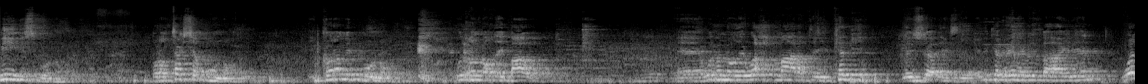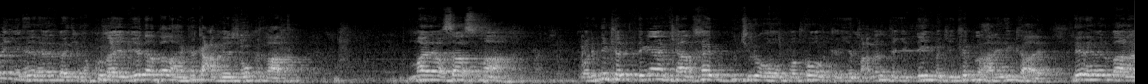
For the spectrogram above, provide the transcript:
means buu noqday. Protection buu noqday. Economic buu noqday. Wuxuu noqday power wuxuu noqday wax maaragtay kadib laysu adeegsado. Idinka reer hebel ba haydeen. Weligii reer hebel baa idin miyadaan dadahan ka kaca meesha ka qaata. Maya saas ma war idinka degaankan khayr ku jiro oo batroolka iyo macdanta iyo daymankii ka buuxaan idinkaa leh reer hebel baana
